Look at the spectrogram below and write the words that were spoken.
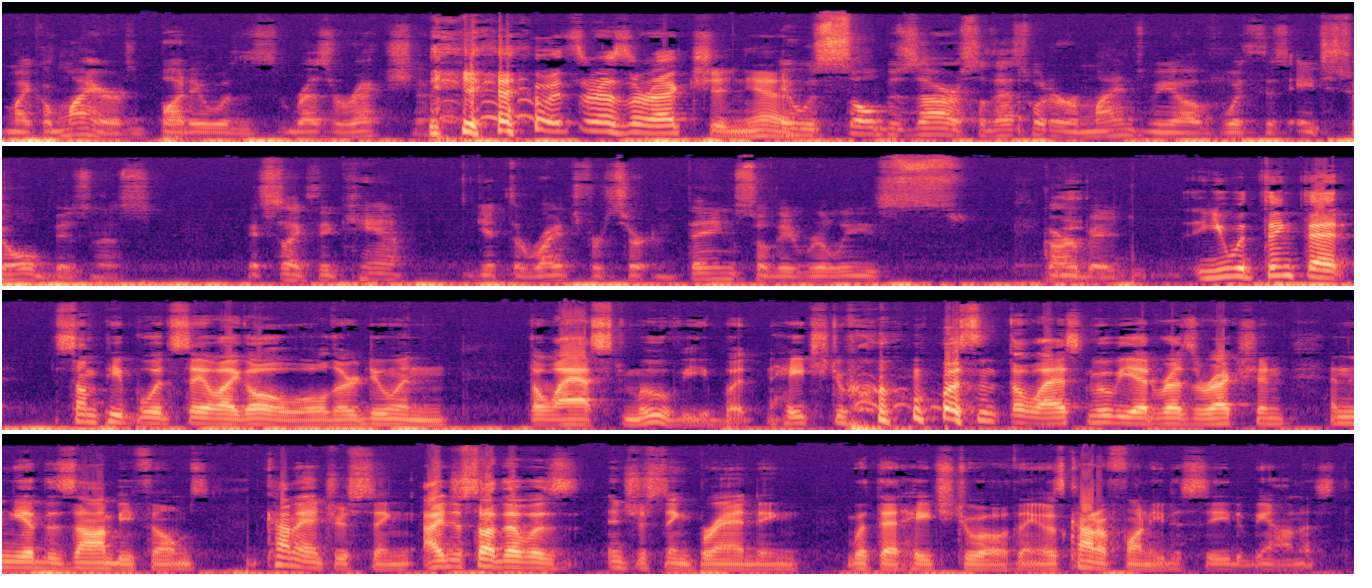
Michael Myers, but it was Resurrection. Yeah, it's Resurrection. Yeah. it was so bizarre. So that's what it reminds me of with this H2O business. It's like they can't get the rights for certain things, so they release garbage. you would think that some people would say like, "Oh, well, they're doing the last movie," but H2O wasn't the last movie. You had Resurrection, and then you had the zombie films. Kind of interesting. I just thought that was interesting branding with that H2O thing. It was kind of funny to see, to be honest.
